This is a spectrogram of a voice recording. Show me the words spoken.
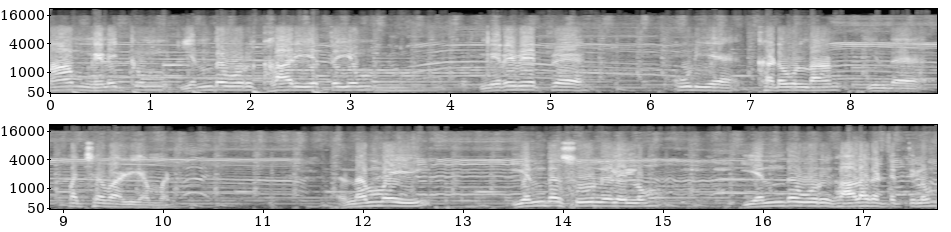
நாம் நினைக்கும் எந்த ஒரு காரியத்தையும் நிறைவேற்ற கூடிய கடவுள்தான் இந்த பச்சைவாழி அம்மன் நம்மை எந்த சூழ்நிலையிலும் எந்த ஒரு காலகட்டத்திலும்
